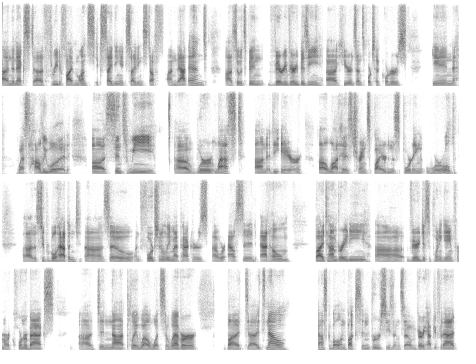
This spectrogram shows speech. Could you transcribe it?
in the next three to five months. Exciting, exciting stuff on that end. Uh, so it's been very, very busy uh, here at Zen Sports headquarters in West Hollywood. Uh, since we uh, were last on the air, a lot has transpired in the sporting world. Uh, the Super Bowl happened. Uh, so unfortunately, my Packers were ousted at home by Tom Brady. very disappointing game from our cornerbacks. did not play well whatsoever. But it's now basketball and Bucks and Brewers season. So I'm very happy for that.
